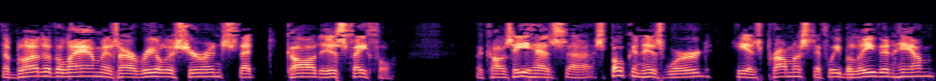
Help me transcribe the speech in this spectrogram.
The blood of the Lamb is our real assurance that God is faithful because He has uh, spoken His word. He has promised if we believe in Him,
